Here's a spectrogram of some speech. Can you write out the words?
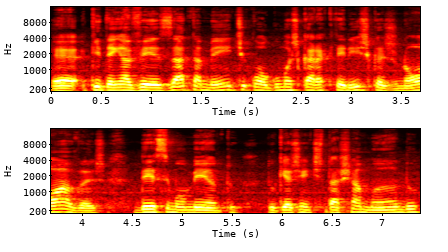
é, que tem a ver exatamente com algumas características novas desse momento, do que a gente está chamando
